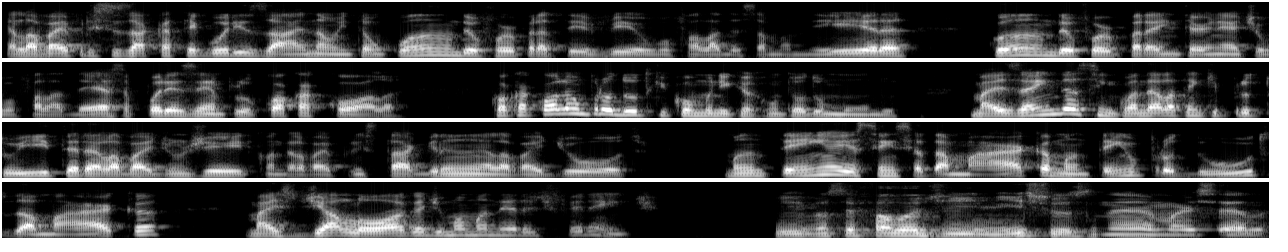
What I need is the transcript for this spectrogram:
Ela vai precisar categorizar. Não, então quando eu for para a TV eu vou falar dessa maneira, quando eu for para a internet eu vou falar dessa. Por exemplo, Coca-Cola. Coca-Cola é um produto que comunica com todo mundo. Mas ainda assim, quando ela tem que ir para o Twitter, ela vai de um jeito, quando ela vai para o Instagram, ela vai de outro. Mantém a essência da marca, mantém o produto da marca, mas dialoga de uma maneira diferente. E você falou de nichos, né, Marcelo?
